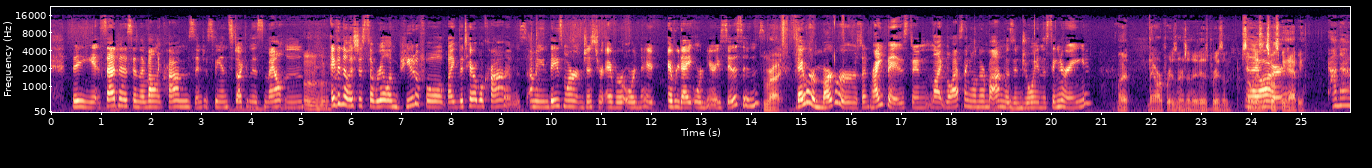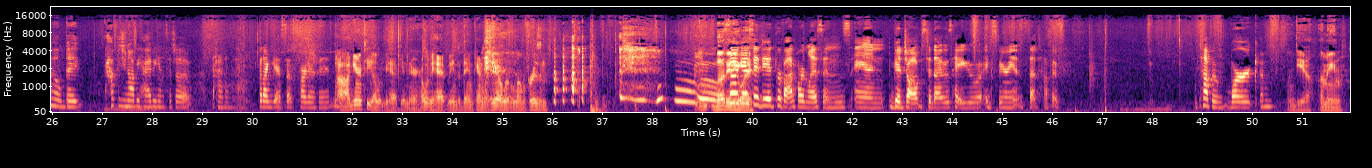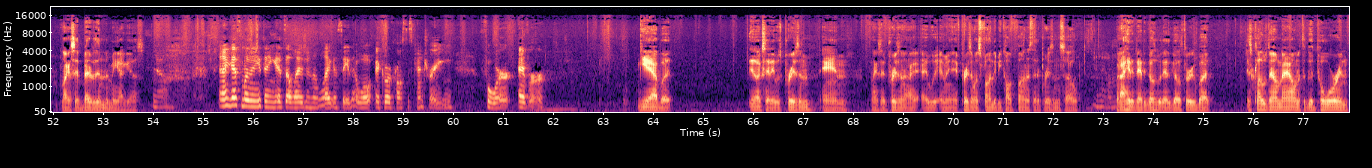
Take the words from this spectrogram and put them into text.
the sadness and the violent crimes and just being stuck in this mountain. Mhm. Even though it's just so real and beautiful, like the terrible crimes. I mean, these weren't just your ever ordinary, everyday ordinary citizens. Right. They were murderers and rapists, and like the last thing on their mind was enjoying the scenery. But they are prisoners, and it is prison, so They is it supposed to be happy? I know, but how could you not be happy in such a? I don't know, but I guess that's part of it. Uh, I guarantee you, I wouldn't be happy in there. I wouldn't be happy in the damn county jail, let alone a prison. But so I guess it did provide hard lessons and good jobs to those who experience that type of type of work. Yeah, I mean, like I said, better them than me, I guess. No. And I guess more than anything, it's a legend and legacy that will echo across this country forever. Yeah, but like I said, it was prison, and like I said, prison. I, I, mean, if prison was fun, to be called fun instead of prison. So, Yeah. but I hated had to go through that to go through. But it's closed down now, and it's a good tour. And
